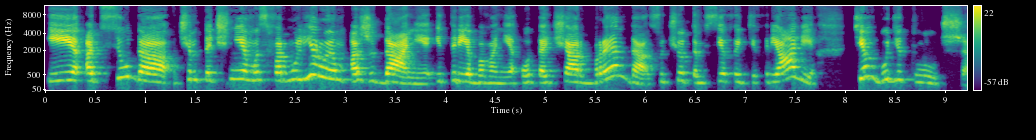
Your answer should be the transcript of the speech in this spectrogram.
И отсюда, чем точнее мы сформулируем ожидания и требования от HR-бренда с учетом всех этих реалий, тем будет лучше.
